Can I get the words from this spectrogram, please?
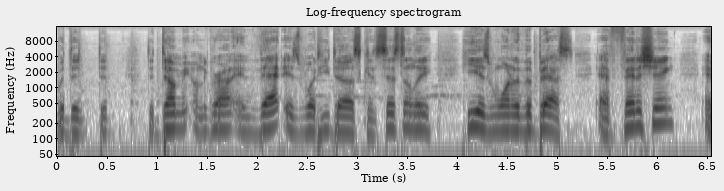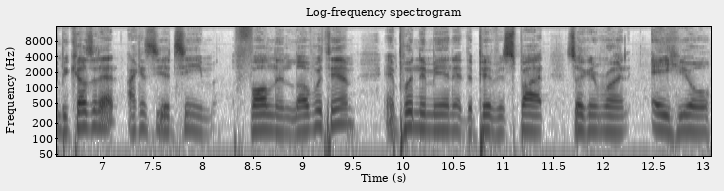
with the, the – the dummy on the ground, and that is what he does consistently. He is one of the best at finishing, and because of that, I can see a team falling in love with him and putting him in at the pivot spot so he can run a hill,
